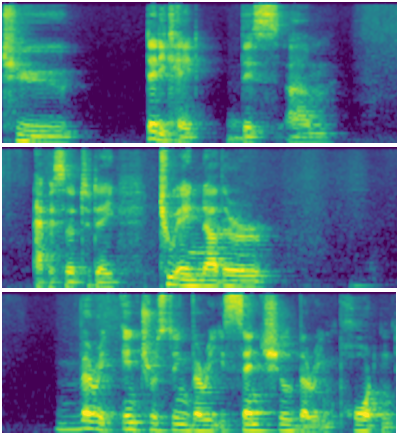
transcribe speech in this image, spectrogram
to dedicate this um, episode today to another very interesting, very essential, very important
